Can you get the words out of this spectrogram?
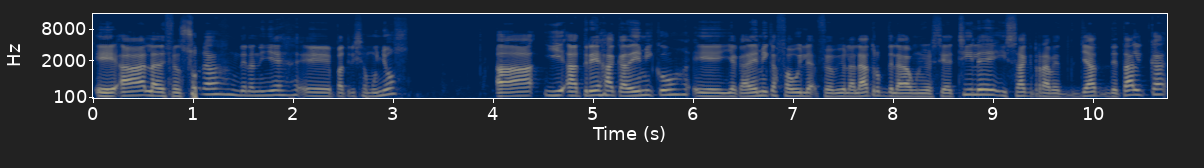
eh, a la defensora de la Niñez, Patricia Muñoz, y a tres académicos eh, y académicas, Fabiola, Latrop de la Universidad de Chile, Isaac Rabellat de Talca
